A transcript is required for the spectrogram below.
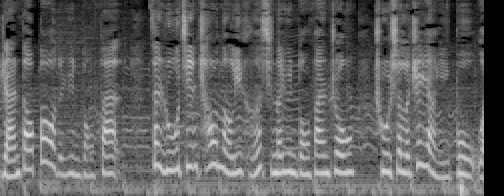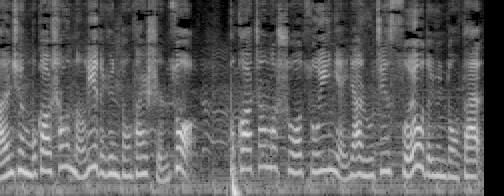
燃到爆的运动番，在如今超能力横行的运动番中，出现了这样一部完全不靠超能力的运动番神作。不夸张的说，足以碾压如今所有的运动番，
